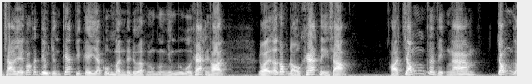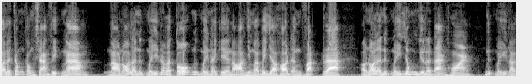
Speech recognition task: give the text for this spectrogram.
Sao vậy? Có cái tiêu chuẩn kép gì kỳ da của mình thì được những người khác thì thôi. Rồi ở góc độ khác thì sao? Họ chống cái Việt Nam chống gọi là chống cộng sản Việt Nam. Nào nói là nước Mỹ rất là tốt nước Mỹ này kia nọ nhưng mà bây giờ họ đang vạch ra họ nói là nước Mỹ giống như là đang hoang nước Mỹ là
